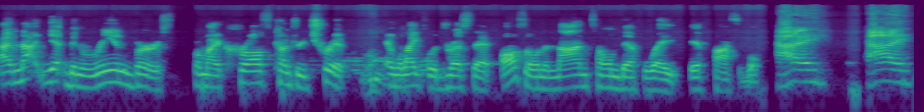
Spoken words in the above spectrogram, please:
I've not yet been reimbursed for my cross country trip and would like to address that also in a non tone deaf way, if possible. Hi. Hi.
